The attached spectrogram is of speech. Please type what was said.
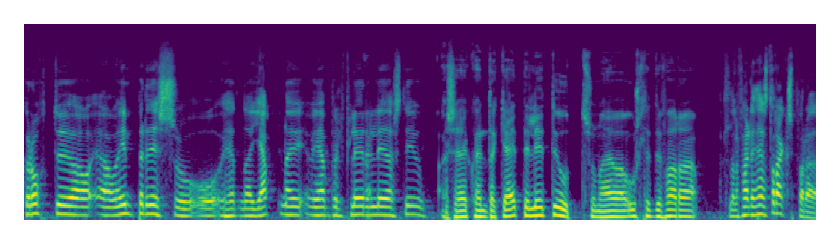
gróttu á, á einbyrðis og, og hérna jafna jafnvel fleiri liða stigum. Að segja hvernig það gæti litið út Svona ef að úsliti fara ætlar að fara í það strax bara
